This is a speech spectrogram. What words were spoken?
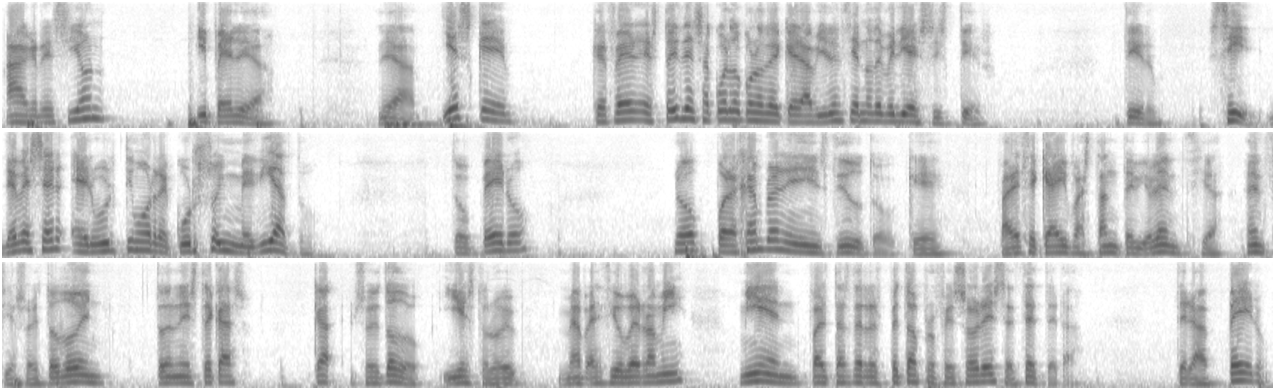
agresión y pelea. Ya. Y es que, que Fer, estoy de desacuerdo con lo de que la violencia no debería existir. Decir, sí, debe ser el último recurso inmediato. To- Pero, no, por ejemplo en el instituto, que parece que hay bastante violencia, violencia, sobre todo en, todo en este caso, ca- sobre todo, y esto lo he- me ha parecido verlo a mí, bien faltas de respeto a profesores, etcétera. etcétera. Pero,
